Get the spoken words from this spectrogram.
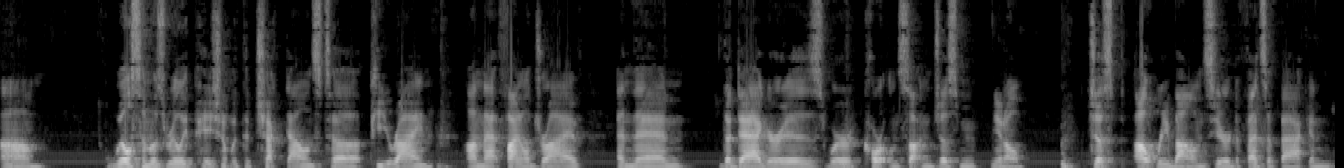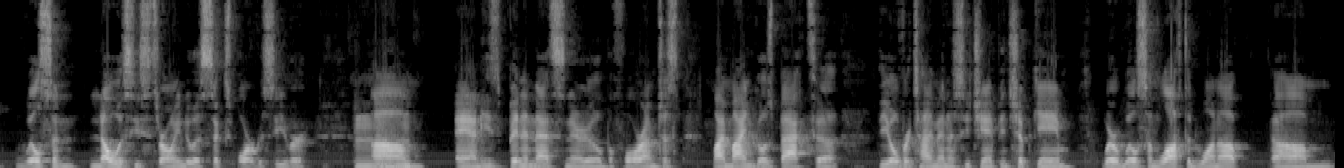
Um, Wilson was really patient with the checkdowns to Perine on that final drive. And then the dagger is where Courtland Sutton just, you know, just out rebounds your defensive back. And Wilson knows he's throwing to a six-four receiver. Mm-hmm. Um, and he's been in that scenario before. I'm just, my mind goes back to the overtime NFC championship game where Wilson lofted one up um,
